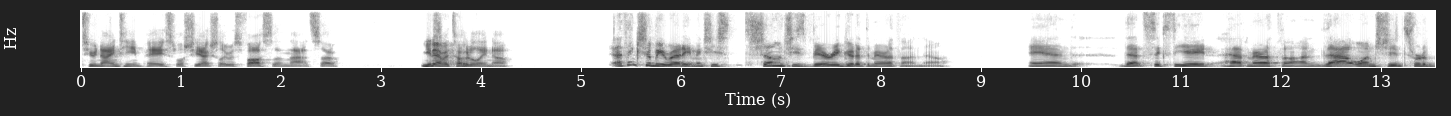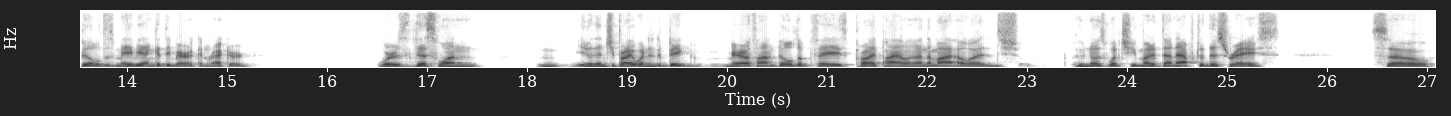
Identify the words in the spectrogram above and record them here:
219 pace, well, she actually was faster than that. So you never totally know. I think she'll be ready. I mean, she's shown she's very good at the marathon now. And that 68 half marathon, that one she'd sort of build as maybe I can get the American record. Whereas this one, mm, you know, then she probably went into big marathon buildup phase, probably piling on the mileage. Who knows what she might have done after this race? So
